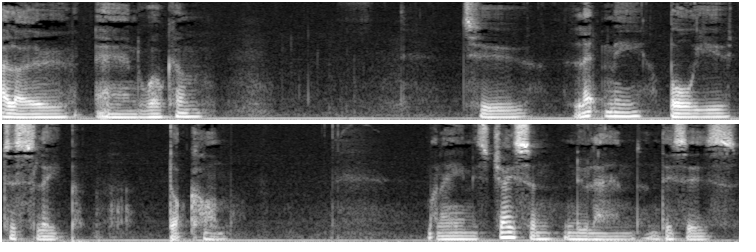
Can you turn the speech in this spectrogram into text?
Hello and welcome to Let Me Bore You to Sleep.com. My name is Jason Newland and this is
